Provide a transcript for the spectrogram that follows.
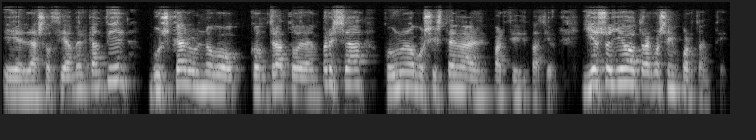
eh, la sociedad mercantil, buscar un nuevo contrato de la empresa con un nuevo sistema de participación. Y eso lleva a otra cosa importante.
